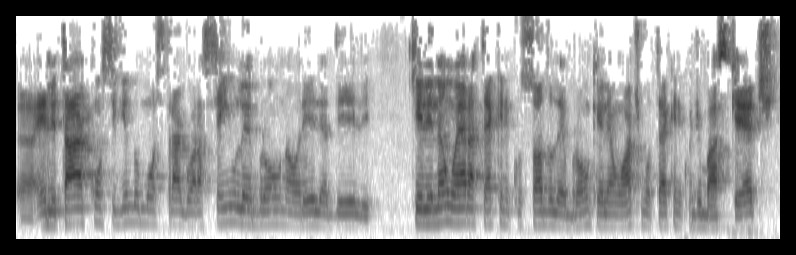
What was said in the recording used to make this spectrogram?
Uh, ele está conseguindo mostrar agora, sem o LeBron na orelha dele, que ele não era técnico só do LeBron, que ele é um ótimo técnico de basquete.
